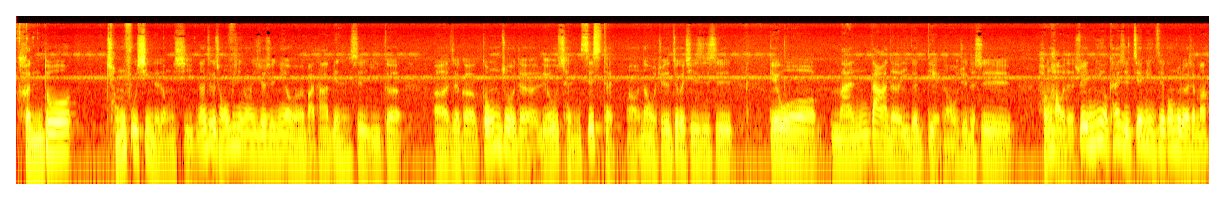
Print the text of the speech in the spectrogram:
很多重复性的东西。那这个重复性的东西，就是你有没有把它变成是一个呃这个工作的流程 system 哦？那我觉得这个其实是。给我蛮大的一个点哦，我觉得是很好的。所以你有开始建立你自己的工作流程吗？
